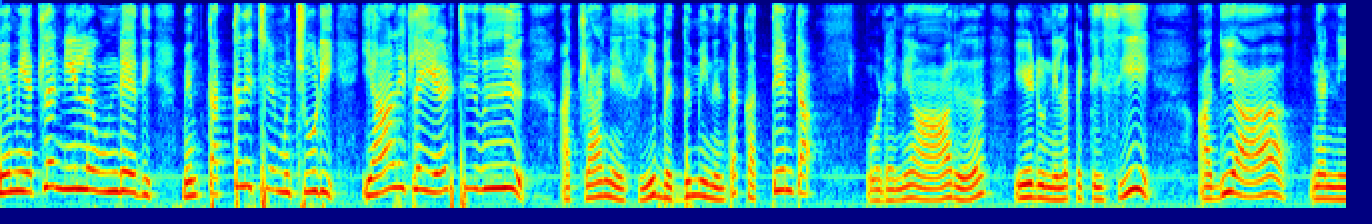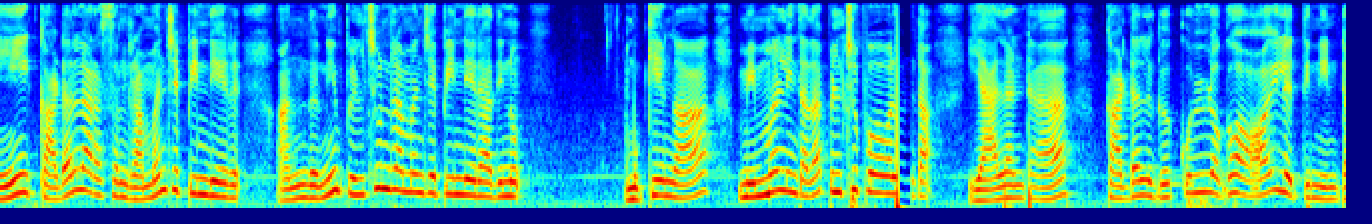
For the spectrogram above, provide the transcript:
మేము ఎట్లా నీళ్ళ ఉండేది? మేము తక్కలిచ్చేము చూడి యాల ఇట్లా ఏడ్చేవు? అట్లా అనేసి పెద్ద మీనంతా కత్తేంట. ఉడనే ఆరు ఏడు నిలబెట్టేసి అది నన్ను కడల్ అరసని రమ్మని చెప్పిండేరు. అందరినీ పిలుచుని రమ్మని చెప్పిండేరు అదిను. ముఖ్యంగా మిమ్మల్ని ఇంతదా పిలిచిపోవాలంట. ఏలంట కడలుగా కుళ్ళగా ఆయిల్ ఎత్తినింట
